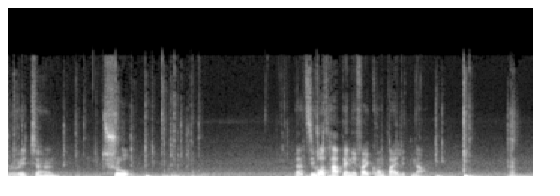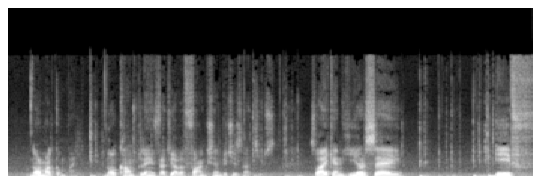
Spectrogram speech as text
return true. Let's see what happens if I compile it now. Normal compile no complaints that you have a function which is not used. So I can here say if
